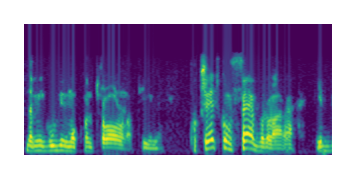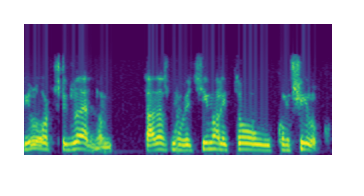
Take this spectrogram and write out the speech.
da mi gubimo kontrolu na time. Početkom februara je bilo očigledno, tada smo već imali to u komšiluku.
